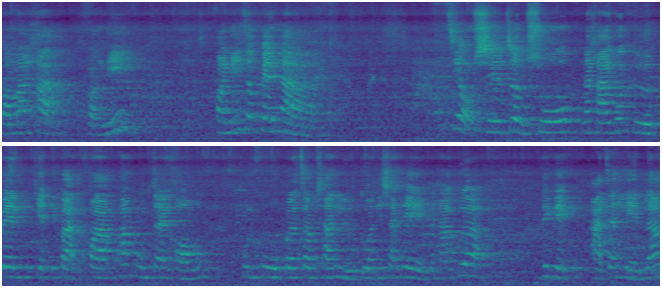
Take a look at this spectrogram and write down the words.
ต่อมาค่ะฝั่งนี้ฝั่งนี้จะเป็นอ่าเจียวชื่อเจิ้งชูนะคะ ก็คือเป็นเกียรติบัตรความภาคภูมิใจของ คุณครูประจำชั้น หรือตัวดิฉันเองนะคะเพื่อเด็กๆอาจจะเห็นแล้ว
